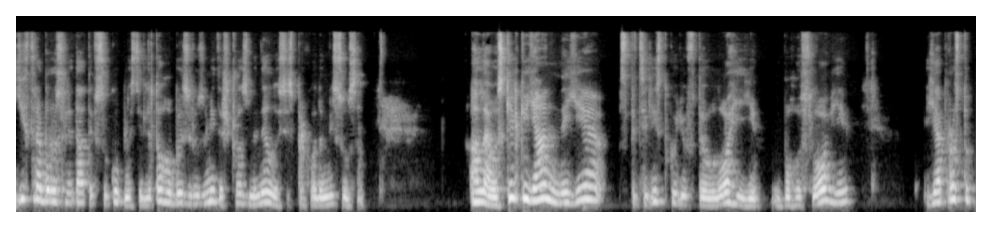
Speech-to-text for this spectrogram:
їх треба розглядати в сукупності для того, аби зрозуміти, що змінилося з приходом Ісуса. Але оскільки я не є спеціалісткою в теології, в богослов'ї, я просто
